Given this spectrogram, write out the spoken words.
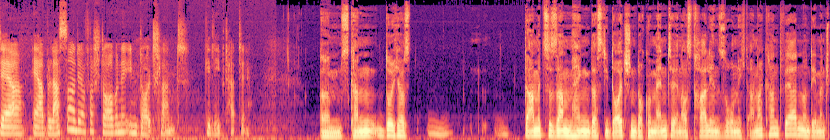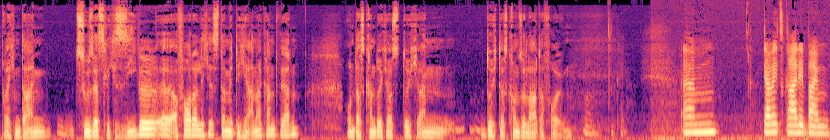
der Erblasser, der Verstorbene, in Deutschland gelebt hatte. Ähm, es kann durchaus damit zusammenhängen, dass die deutschen Dokumente in Australien so nicht anerkannt werden und dementsprechend da ein zusätzliches Siegel äh, erforderlich ist, damit die hier anerkannt werden. Und das kann durchaus durch ein durch das Konsulat erfolgen. Hm, okay. Ähm, da wir jetzt gerade beim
